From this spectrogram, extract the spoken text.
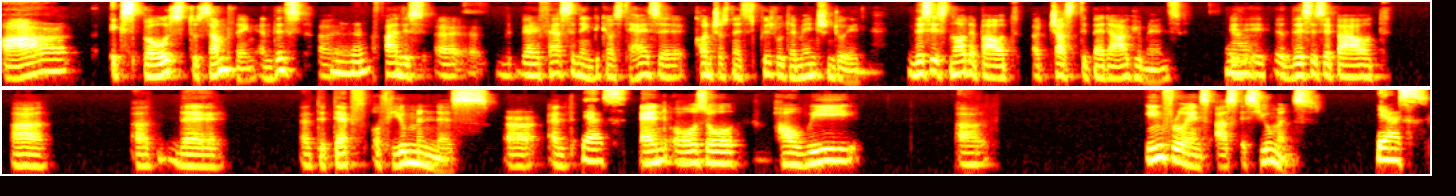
are exposed to something and this uh, mm-hmm. i find this uh, very fascinating because it has a consciousness spiritual dimension to it this is not about uh, just the bad arguments no. it, it, this is about uh, uh, the uh, the depth of humanness uh, and yes and also how we influence us as humans yes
